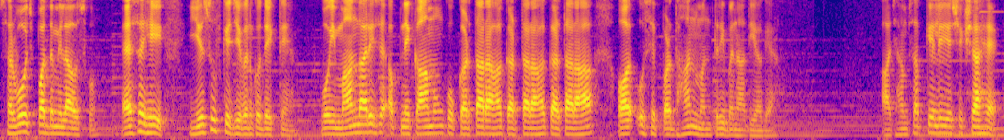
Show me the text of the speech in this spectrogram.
सर्वोच्च पद मिला उसको। ऐसे ही यूसुफ के जीवन को देखते हैं। वो ईमानदारी से अपने कामों को करता रहा करता रहा करता रहा और उसे प्रधानमंत्री बना दिया गया। आज हम सब के लिए ये शिक्षा है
